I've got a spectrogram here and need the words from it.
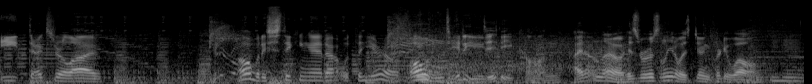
eat Dexter alive. Oh, but he's sticking it out with the hero. Oh, did he? Diddy Kong. I don't know. His Rosalina was doing pretty well, Mhm.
